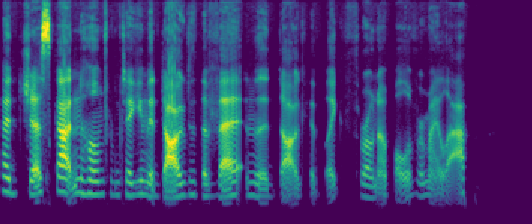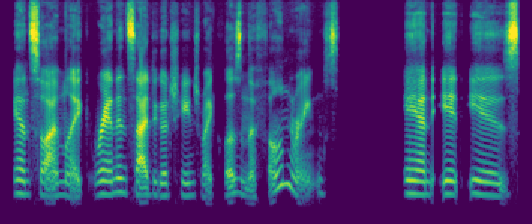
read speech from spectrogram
had just gotten home from taking the dog to the vet, and the dog had, like, thrown up all over my lap. And so I'm, like ran inside to go change my clothes, and the phone rings, and it is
